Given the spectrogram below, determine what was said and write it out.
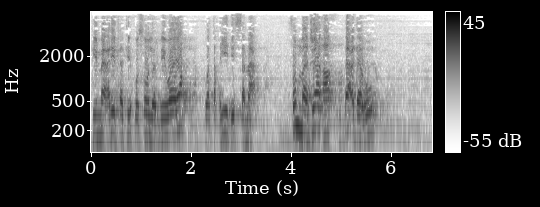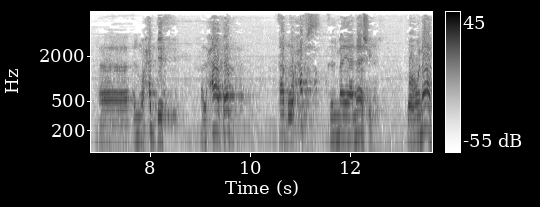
في معرفة أصول الرواية وتقييد السماع. ثم جاء بعده آه، المحدث الحافظ أبو حفص المياناشي. وهناك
